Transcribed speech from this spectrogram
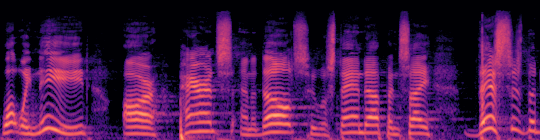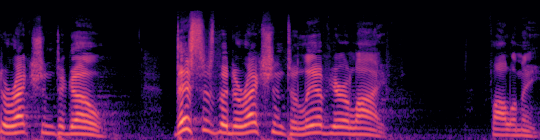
What we need are parents and adults who will stand up and say, This is the direction to go. This is the direction to live your life. Follow me.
